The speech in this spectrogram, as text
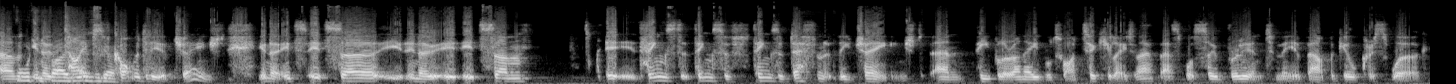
Um, you know, times of comedy have changed. You know, it's it's uh, you know it, it's um it, things things have things have definitely changed, and people are unable to articulate. And that, that's what's so brilliant to me about McGilchrist's work,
